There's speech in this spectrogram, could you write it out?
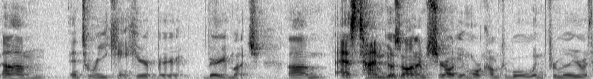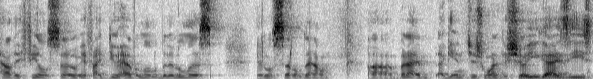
um, and to where you can't hear it very, very much. Um, as time goes on, I'm sure I'll get more comfortable and familiar with how they feel. So if I do have a little bit of a lisp, it'll settle down. Uh, but I, again, just wanted to show you guys these.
